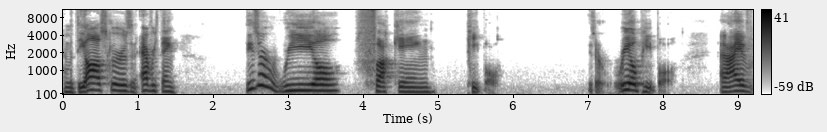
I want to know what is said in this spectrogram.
And with the Oscars and everything, these are real fucking people. These are real people. And I have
